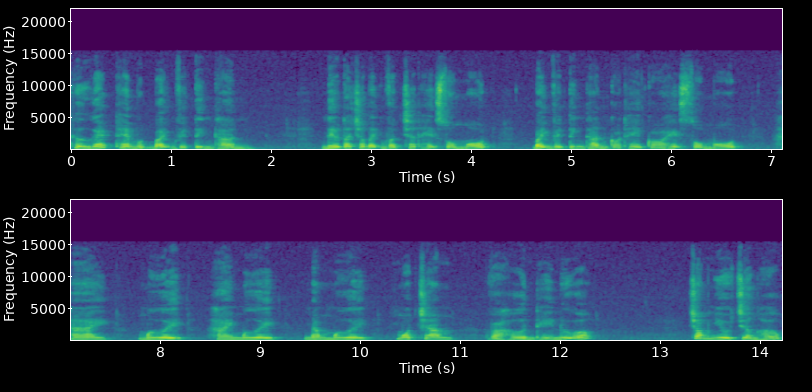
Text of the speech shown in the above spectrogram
thường ghép thêm một bệnh về tinh thần. Nếu ta cho bệnh vật chất hệ số 1, bệnh về tinh thần có thể có hệ số 1, 2, 10, 20, 50, 100 và hơn thế nữa. Trong nhiều trường hợp,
